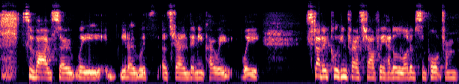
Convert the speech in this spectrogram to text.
survive? So we, you know, with Australian Venue Co, we we started cooking for our staff. We had a lot of support from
